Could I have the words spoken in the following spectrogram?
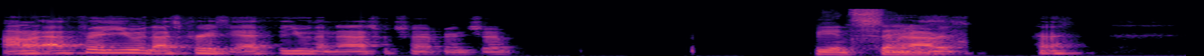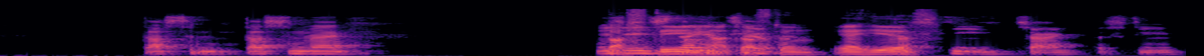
I don't know. FAU, that's crazy. FAU in the national championship. Be insane. I mean, I was... Dustin, Dustin May. Dustin, not too. Dustin. Yeah, he is. Dustin. Sorry, Dustin.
